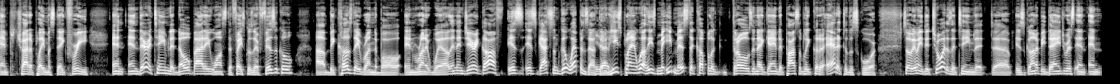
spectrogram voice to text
and try to play mistake free. And and they're a team that nobody wants to face because they're physical. Uh, because they run the ball and run it well, and then Jared Goff is is got some good weapons out he there, does. and he's playing well. He's he missed a couple of throws in that game that possibly could have added to the score. So I mean, Detroit is a team that uh, is going to be dangerous, and and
